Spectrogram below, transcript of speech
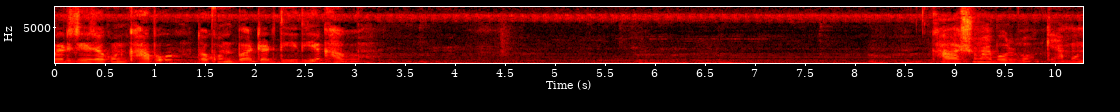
এবার যে যখন খাব, তখন বাটার দিয়ে দিয়ে খাব। খাওয়ার সময় বলব, কেমন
